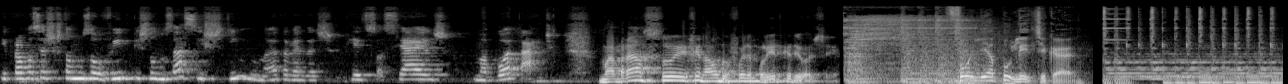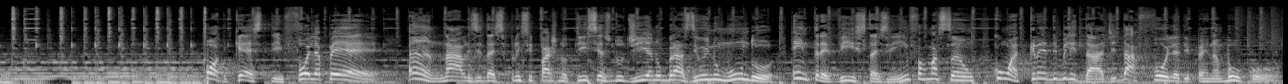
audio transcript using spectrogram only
E para vocês que estão nos ouvindo, que estão nos assistindo né, através das redes sociais, uma boa tarde. Um abraço e final do Folha Política de hoje. Folha Política. Podcast Folha PE. Análise das principais notícias do dia no Brasil e no mundo. Entrevistas e informação com a credibilidade da Folha de Pernambuco.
